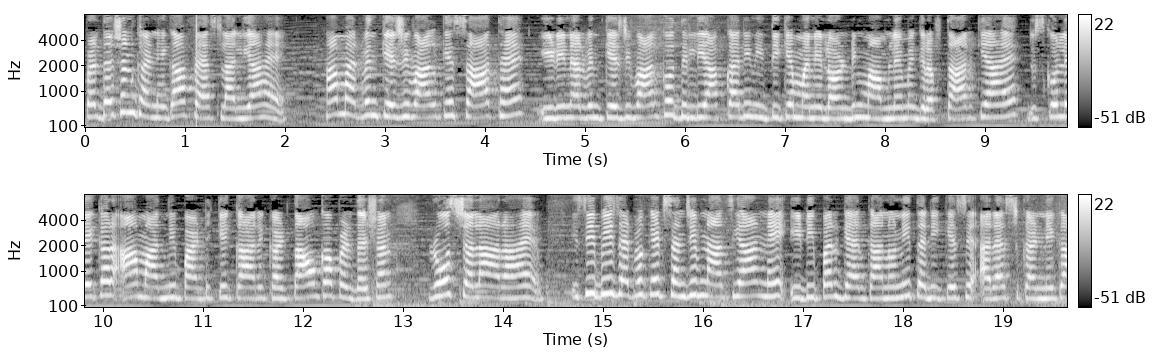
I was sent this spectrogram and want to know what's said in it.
प्रदर्शन करने का फैसला लिया है। हम अरविंद केजरीवाल के साथ हैं। ईडी ने अरविंद केजरीवाल को दिल्ली आबकारी नीति के मनी लॉन्ड्रिंग मामले में गिरफ़्तार किया है, जिसको लेकर आम आदमी पार्टी के कार्यकर्ताओं का प्रदर्शन रोज चला आ रहा है। इसी बीच एडवोकेट संजीव नासियार ने ईडी पर गैरकानूनी तरीके से अरेस्ट करने का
